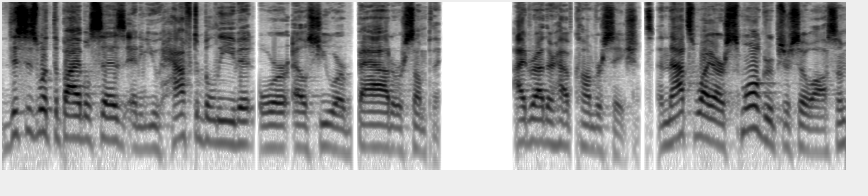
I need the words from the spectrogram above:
this is what the Bible says, and you have to believe it, or else you are bad or something. I'd rather have conversations. And that's why our small groups are so awesome,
